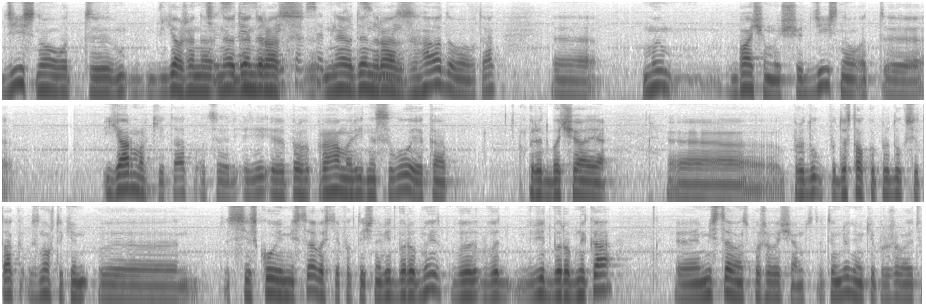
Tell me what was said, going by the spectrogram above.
Дійсно, от е, я вже не, не один раз не один ціни? раз згадував, так ми бачимо, що дійсно от ярмарки, так, оце про- програма Рідне село, яка передбачає доставку продукції, так знову ж таки е, з сільської місцевості, фактично від виробни, ви- ви- від виробника е, місцевим споживачам, тим людям, які проживають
